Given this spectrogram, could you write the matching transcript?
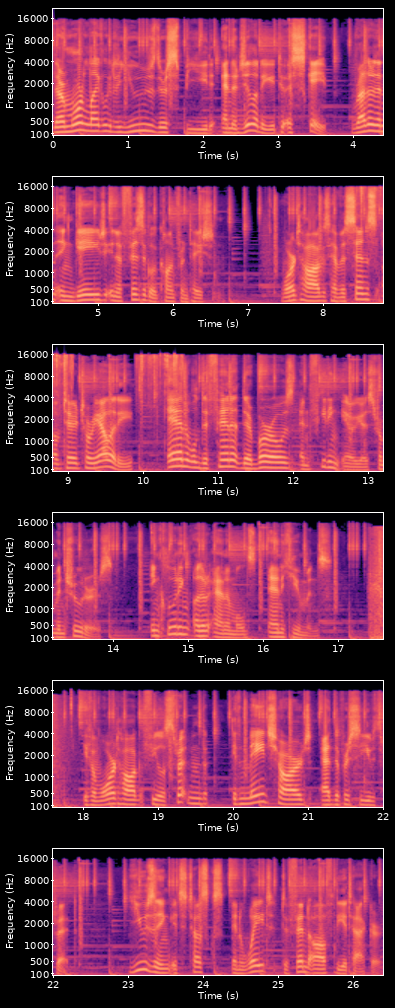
They are more likely to use their speed and agility to escape rather than engage in a physical confrontation. Warthogs have a sense of territoriality and will defend their burrows and feeding areas from intruders, including other animals and humans. If a warthog feels threatened, it may charge at the perceived threat, using its tusks and weight to fend off the attacker.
